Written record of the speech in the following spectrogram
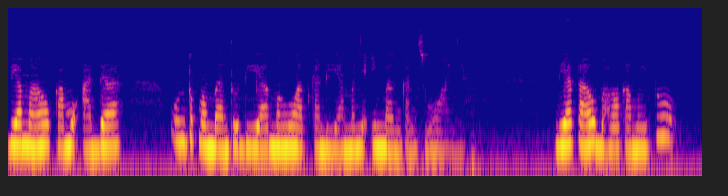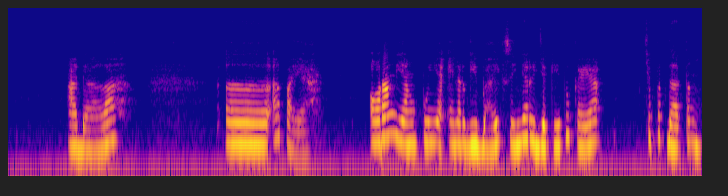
dia mau kamu ada untuk membantu dia, menguatkan dia, menyeimbangkan semuanya. Dia tahu bahwa kamu itu adalah uh, apa ya? Orang yang punya energi baik sehingga rezeki itu kayak cepet datang.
